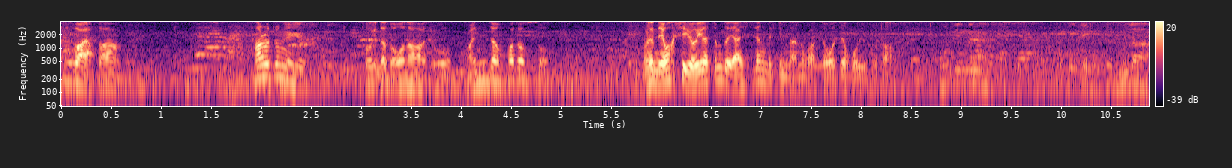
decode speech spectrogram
후가 약간 하루 종일 저기다 넣어놔가지고 완전 퍼졌어. 어, 근데 확실히 여기가 좀 더 야시장 느낌 나는 것 같아 어제 거기보다 거기는 뭔가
